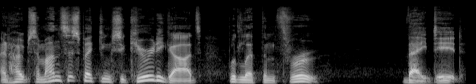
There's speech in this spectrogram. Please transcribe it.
and hope some unsuspecting security guards would let them through. They did.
